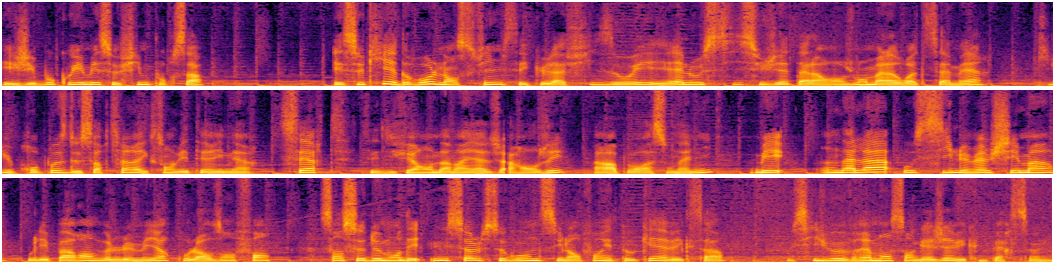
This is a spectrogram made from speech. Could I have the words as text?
et j'ai beaucoup aimé ce film pour ça. Et ce qui est drôle dans ce film, c'est que la fille Zoé est elle aussi sujette à l'arrangement maladroit de sa mère qui lui propose de sortir avec son vétérinaire. Certes, c'est différent d'un mariage arrangé par rapport à son ami, mais on a là aussi le même schéma où les parents veulent le meilleur pour leurs enfants sans se demander une seule seconde si l'enfant est OK avec ça ou s'il veut vraiment s'engager avec une personne.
